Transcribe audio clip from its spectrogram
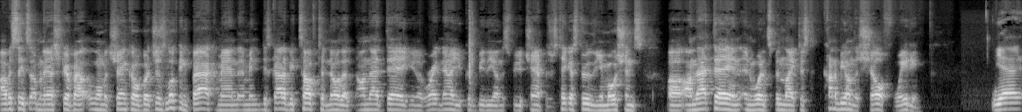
Obviously, it's, I'm going to ask you about Lomachenko, but just looking back, man, I mean, it's got to be tough to know that on that day, you know, right now you could be the undisputed champion. Just take us through the emotions uh, on that day and, and what it's been like, just kind of be on the shelf waiting. Yeah,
